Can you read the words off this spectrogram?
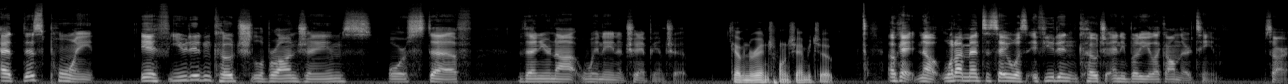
at this point, if you didn't coach LeBron James or Steph, then you're not winning a championship. Kevin Durant won a championship. Okay, no, what I meant to say was if you didn't coach anybody like on their team. Sorry.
